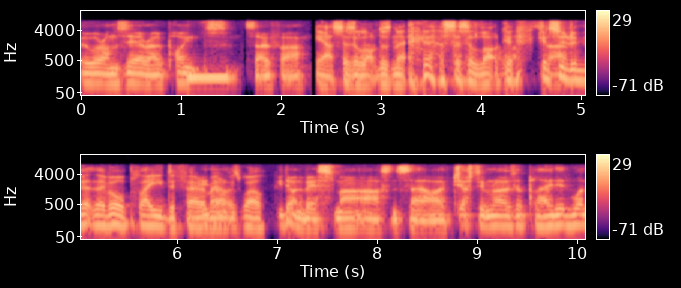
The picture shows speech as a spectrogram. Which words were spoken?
who- are on zero points so far. Yeah, that says a lot, doesn't it? that says a lot, A lot. considering that they've all played a fair amount as well. You don't want to be a smart ass and say, "Oh, if Justin Rose had played, he'd won,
